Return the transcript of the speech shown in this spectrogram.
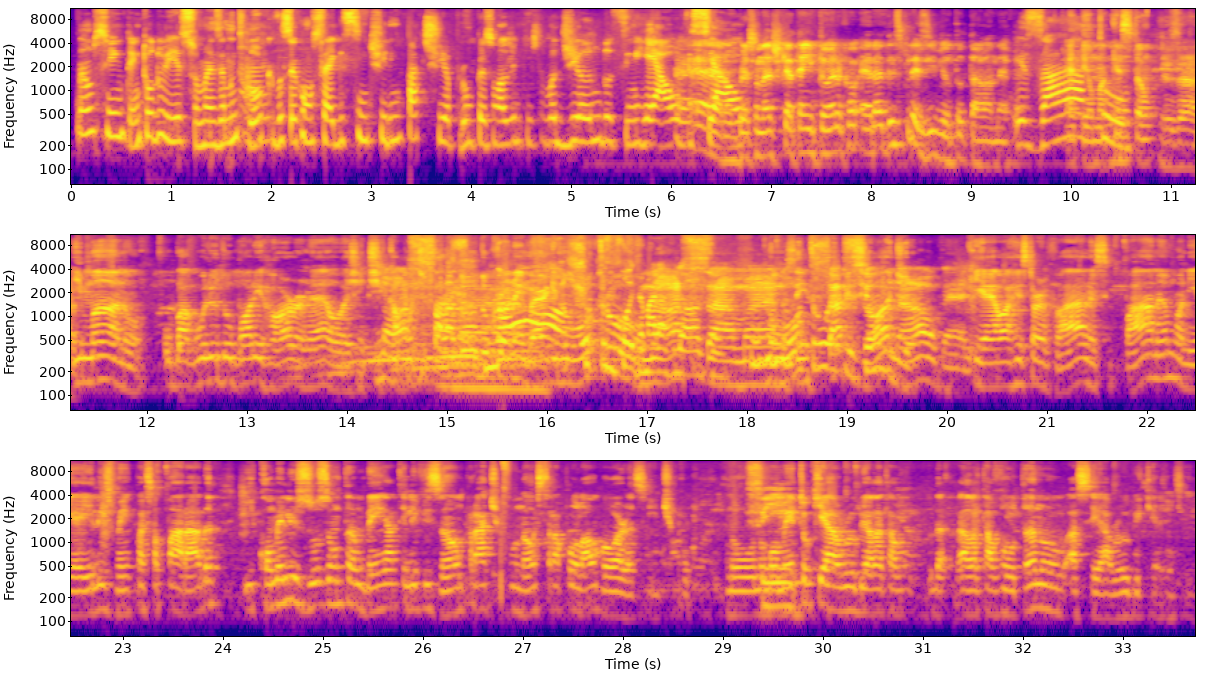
Não, sim, tem tudo isso, mas é muito Ai. louco que você consegue sentir empatia por um personagem que a gente tava odiando, assim, real, É, era oficial. um personagem que até então era, era desprezível total, né? Exato. É, tem uma questão. Exato. E, mano, o bagulho do body horror, né? A gente Nossa, acabou de falar do, do Cronenberg no Nossa, outro. que coisa maravilhosa. Nossa, mano, No outro sensacional, velho. que é o A Restore Violence, pá, né, mano? E aí eles vêm com essa parada e como eles usam também a televisão pra, tipo, não extrapolar o gore, assim, tipo, no, no momento que a Ruby, ela tá, ela tá voltando a ser a Ruby que a gente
